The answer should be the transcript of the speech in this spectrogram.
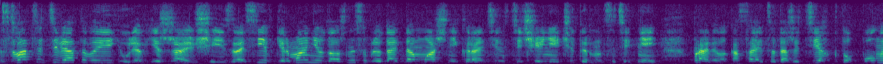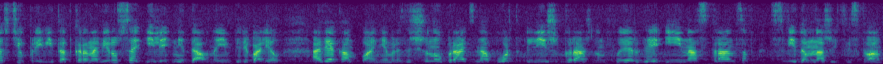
С 29 июля въезжающие из России в Германию должны соблюдать домашний карантин в течение 14 дней. Правило касается даже тех, кто полностью привит от коронавируса или недавно им переболел. Авиакомпаниям разрешено брать на борт лишь граждан ФРГ и иностранцев с видом на жительство.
